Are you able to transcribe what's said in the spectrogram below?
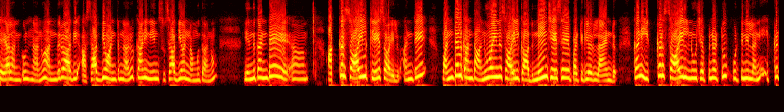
చేయాలనుకుంటున్నాను. అందరూ అది అసాధ్యం అంటున్నారు కానీ నేను సుసాధ్యం అని నమ్ముతాను. ఎందుకంటే అక్కడ సాయిల్ క్లే సాయిల్ అంటే పంటలకు అంత అనువైన సాయిల్ కాదు. నేను చేసే పర్టికులర్ ల్యాండ్ కానీ ఇక్కడ సాయిల్ నువ్వు చెప్పినట్టు పుట్టినిల్లు అని ఇక్కడ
